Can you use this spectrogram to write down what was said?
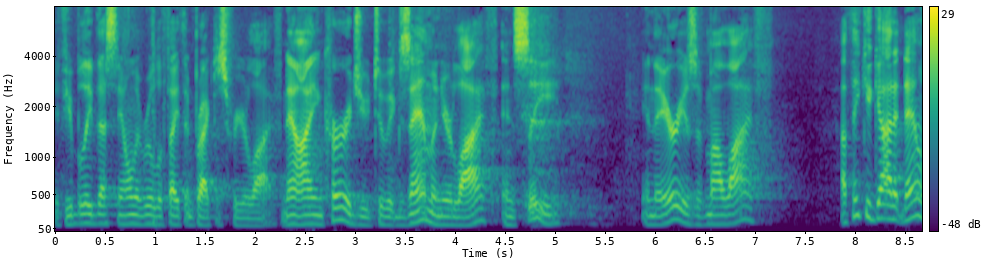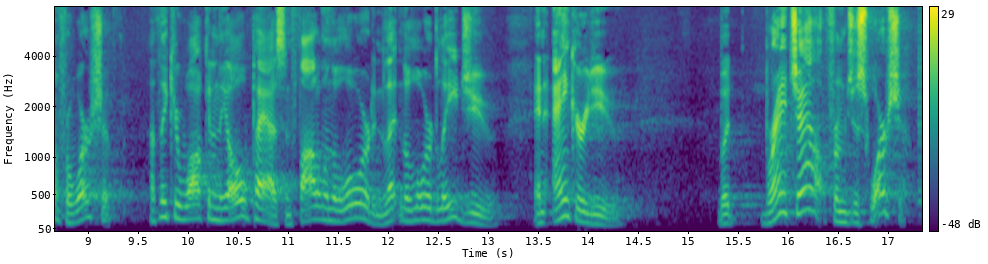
if you believe that's the only rule of faith and practice for your life. Now, I encourage you to examine your life and see in the areas of my life. I think you got it down for worship. I think you're walking in the old paths and following the Lord and letting the Lord lead you and anchor you. But branch out from just worship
